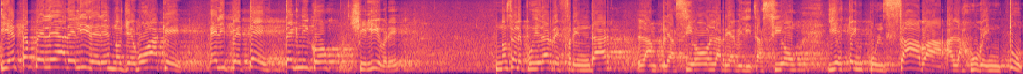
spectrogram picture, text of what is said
Y esta pelea de líderes nos llevó a que el IPT técnico Chilibre no se le pudiera refrendar la ampliación, la rehabilitación, y esto impulsaba a la juventud,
